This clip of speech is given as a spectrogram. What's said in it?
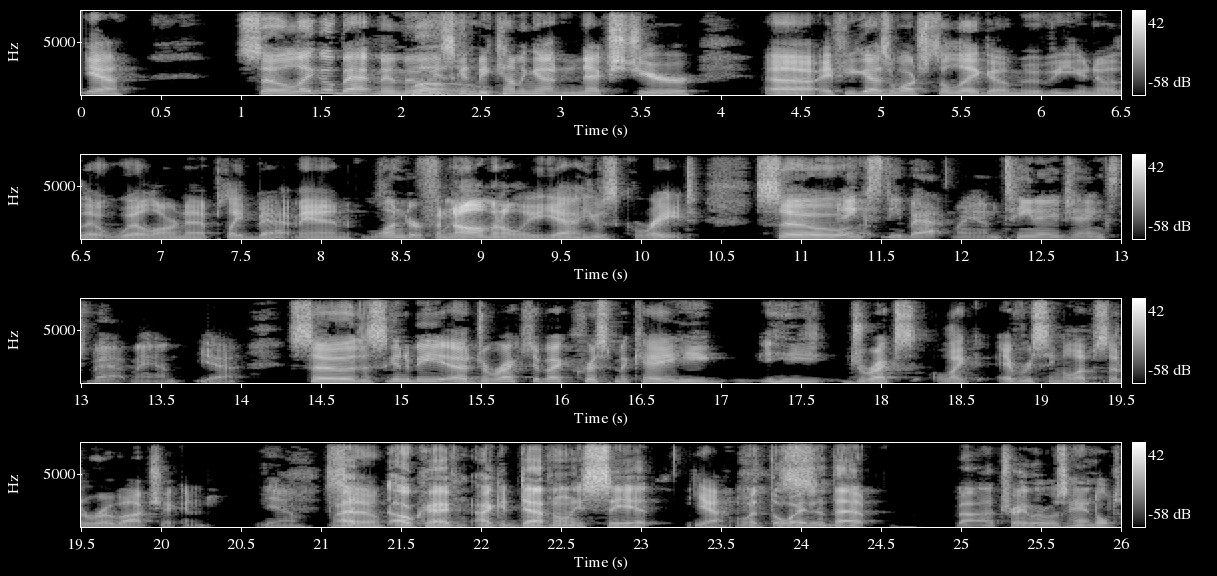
Yeah. So Lego Batman movie is going to be coming out next year. Uh, if you guys watched the Lego movie, you know that Will Arnett played Batman Wonderful, phenomenally. Yeah, he was great. So angsty Batman, teenage angst Batman. yeah, so this is going to be uh, directed by Chris McKay. He he directs like every single episode of Robot Chicken. Yeah, So I- okay, I could definitely see it yeah, with the way that that uh, trailer was handled.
